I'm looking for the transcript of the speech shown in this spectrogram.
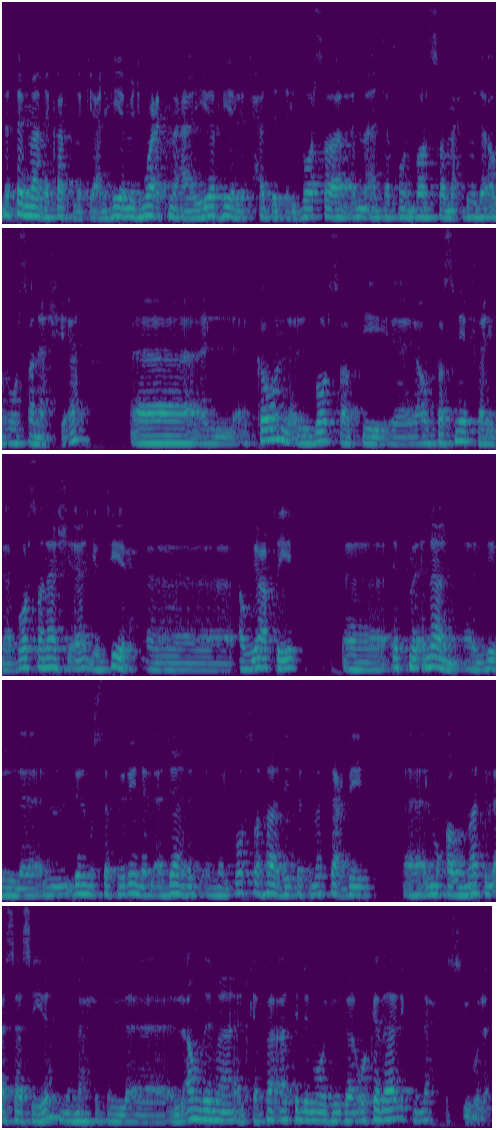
مثل ما ذكرت لك يعني هي مجموعة معايير هي اللي تحدد البورصة إما أن تكون بورصة محدودة أو بورصة ناشئة آه، كون البورصة في أو تصنيفها إلى بورصة ناشئة يتيح آه، أو يعطي اطمئنان للمستثمرين الأجانب إن البورصة هذه تتمتع بالمقومات الأساسية من ناحية الأنظمة، الكفاءات اللي موجودة وكذلك من ناحية السيولة.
